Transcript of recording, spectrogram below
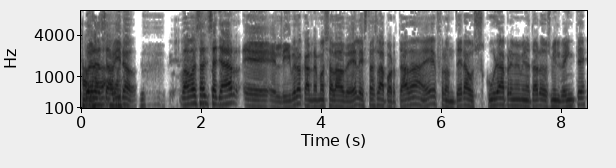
Bueno, Sabino, vamos a enseñar eh, el libro, que aún no hemos hablado de él. Esta es la portada, ¿eh? Frontera Oscura, Premio Minotauro 2020.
